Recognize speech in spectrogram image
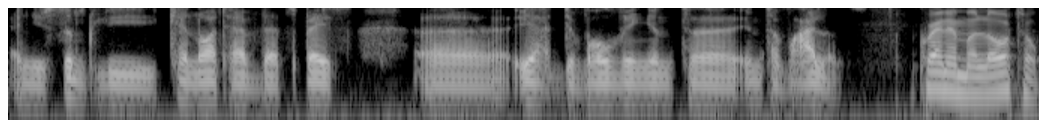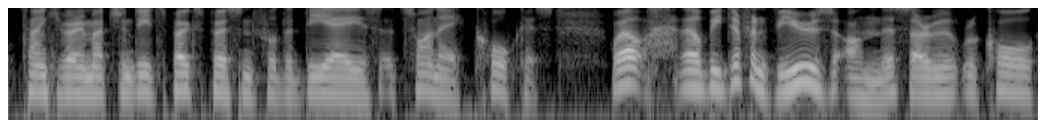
and you simply cannot have that space, uh, yeah, devolving into into violence. Kwena Moloto, thank you very much indeed, spokesperson for the DA's Tshwane caucus. Well, there'll be different views on this. I recall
